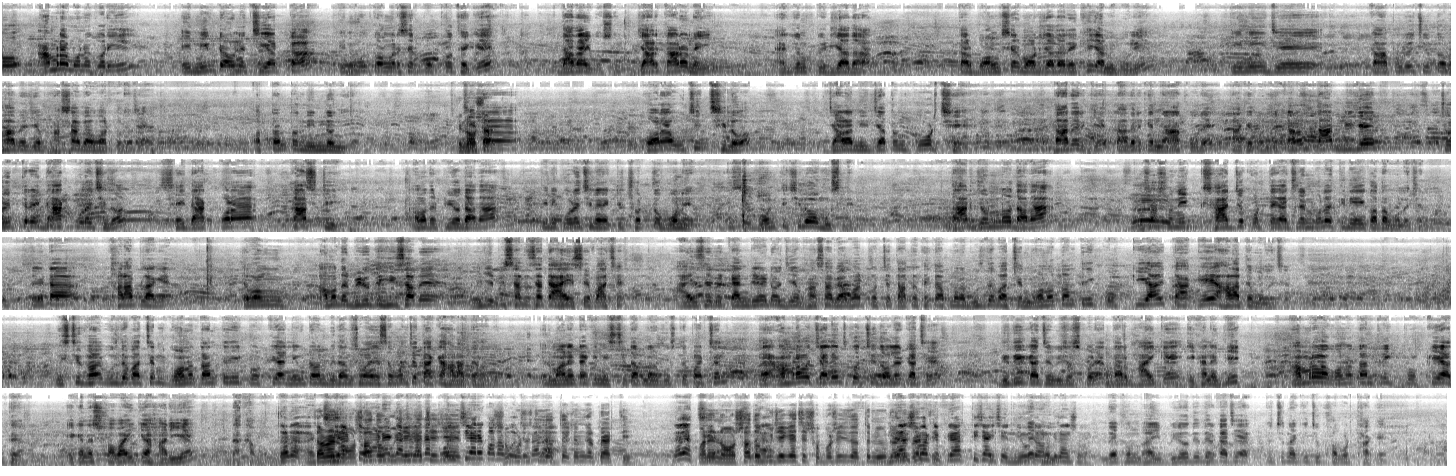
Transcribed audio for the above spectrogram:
আমরা মনে করি এই নিউ টাউনের চেয়ারটা তৃণমূল কংগ্রেসের পক্ষ থেকে দাদাই বসুন। যার কারণেই একজন পীরজাদা, তার বংশের মর্যাদা রেখেই আমি বলি, তিনি যে কাপুরুচিতভাবে যে ভাষা ব্যবহার করেছে অত্যন্ত নিন্দনীয়। যেটা করা উচিত ছিল যারা নির্যাতন করছে তাদেরকে তাদেরকে না করে তাকে করেছে কারণ তার নিজের চরিত্রে এই দাগ পড়েছিল সেই ডাক পড়া কাজটি আমাদের প্রিয় দাদা তিনি করেছিলেন একটি ছোট্ট বোনের। কিন্তু সেই বোনটি ছিল মুসলিম। তার জন্য দাদা প্রশাসনিক সাহায্য করতে গেছিলেন বলে তিনি এই কথা বলেছেন। তো এটা খারাপ লাগে এবং আমাদের বিরোধী হিসাবে বিজেপির সাথে সাথে আইএসএফ আছে। আইএসএফের ক্যান্ডিডেটও যে ভাষা ব্যবহার করছে, তাতে থেকে আপনারা বুঝতে পারছেন গণতান্ত্রিক প্রক্রিয়ায় তাকে হারাতে বলেছে। নিশ্চিতভাবে বুঝতে পারছেন গণতান্ত্রিক প্রক্রিয়া নিউটাউন বিধানসভায় এসে বলছে, তাকে হারাতে হবে। এর মানেটা কি নিশ্চিত আপনারা বুঝতে পারছেন? তাই আমরাও চ্যালেঞ্জ করছি দলের কাছে, দিদির কাছে বিশেষ করে, তার ভাইকে এখানে দিক। আমরাও গণতান্ত্রিক প্রক্রিয়াতে এখানে সবাইকে হারিয়ে দেখাবো। দাদা তার মানে তো বুঝে গেছে যে কথা বলছে? সব্যসাচী দত্ত এখানকার প্রার্থী। মানে নওশাদও হ্যাঁ। বুঝে গেছে সব্যসাচী দত্ত নিউটনের বিধানসভার প্রার্থী। কি প্রার্থী চাইছেন নিউ টাউন দেখুন, বিধানসভা দেখুন ভাই বিরোধীদের কাছে এক- কিছু না কিছু খবর থাকে।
